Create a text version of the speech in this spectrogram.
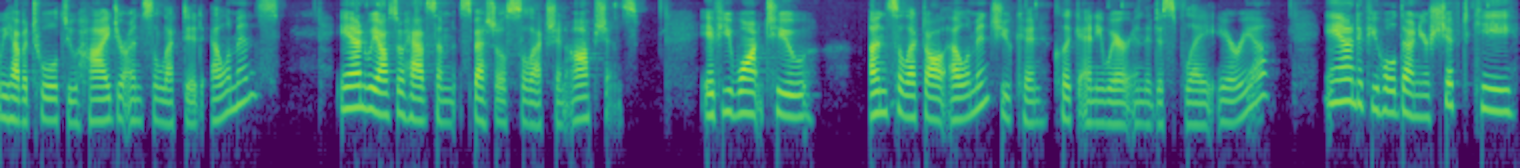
we have a tool to hide your unselected elements, and we also have some special selection options. If you want to unselect all elements, you can click anywhere in the display area. And if you hold down your Shift key,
